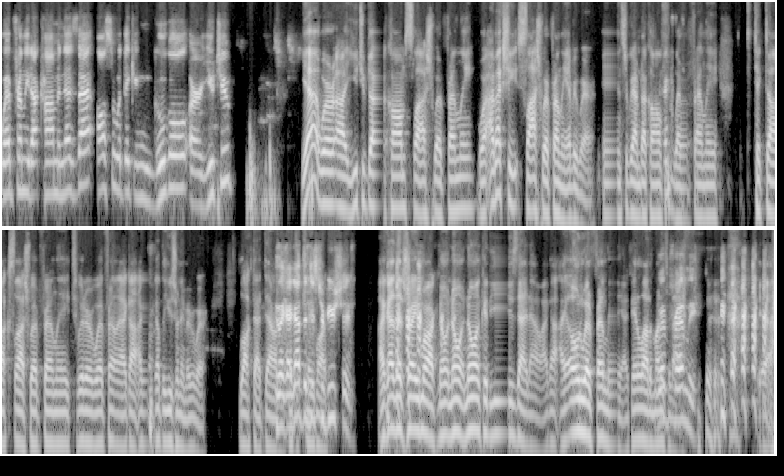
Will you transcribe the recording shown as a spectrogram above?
webfriendly.com. And is that also what they can Google or YouTube? Yeah, we're uh, youtube.com slash webfriendly. Well, I'm actually slash webfriendly everywhere. Instagram.com webfriendly, TikTok slash webfriendly, Twitter webfriendly. I got I got the username everywhere. Lock that down. like I got the trademark. distribution. I got the trademark. No, no, no one could use that now. I got I own web friendly. I paid a lot of money. Web friendly. yeah.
